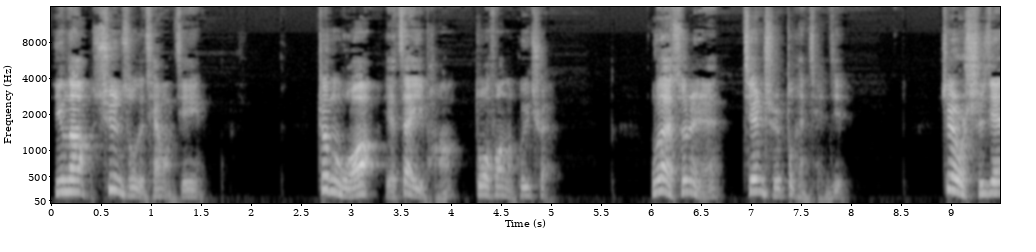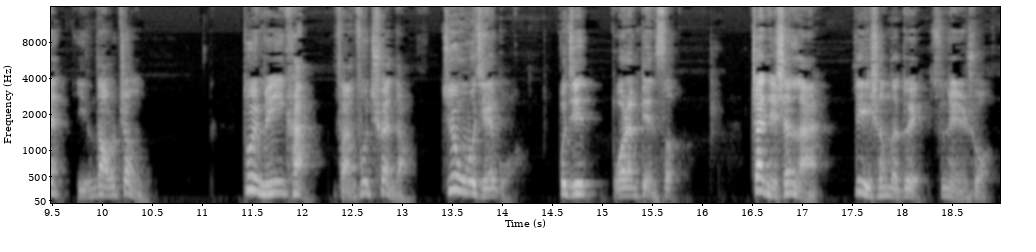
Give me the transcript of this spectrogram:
应当迅速的前往接应。郑洞国也在一旁多方的规劝。无奈孙立人坚持不肯前进，这时候时间已经到了正午。杜聿明一看，反复劝导均无结果，不禁勃然变色，站起身来，厉声地对孙立人说：“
